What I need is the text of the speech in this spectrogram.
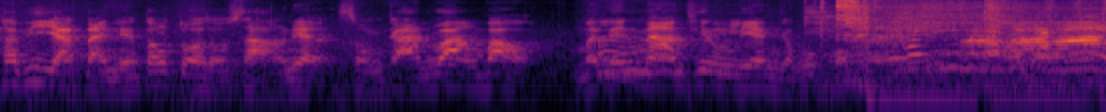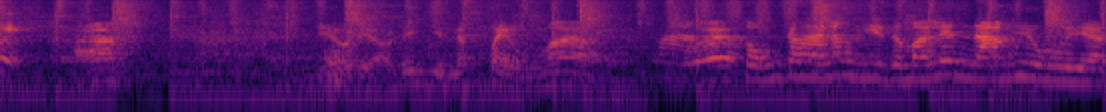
ถ้าพี่อยากแต่งเนื้อต้องตัวสาวๆเนี่ย สงกรารว่างเปล่า มาเล่นน้ำที่โรงเรียนกับพวกผมนะให้พี่มาไหมคะพี่ ฮะ เดี๋ยวเดี๋ยวได้ยินแล้วเปลวมาก มาสงกรารทั้งทีจะมาเล่นน้ำที่โรงเรียน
